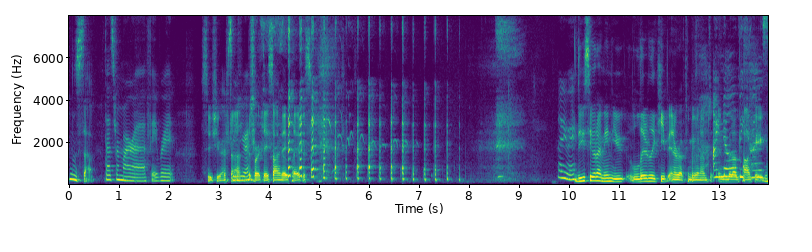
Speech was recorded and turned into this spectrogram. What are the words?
birthday. Stop. That's from our uh, favorite. Sushi restaurant. Sushi The restaurant. birthday song they played. Is, Anyway, do you see what I mean? You literally keep interrupting me when I'm I in the middle know of because talking.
